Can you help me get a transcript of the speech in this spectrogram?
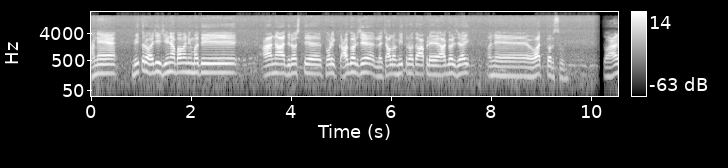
અને મિત્રો, હજી ઝીણા બાવાની મધી આના જ રસ્તે થોડીક આગળ છે, એટલે ચાલો મિત્રો તો આપણે આગળ જઈ અને વાત કરશું. તો હાલ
